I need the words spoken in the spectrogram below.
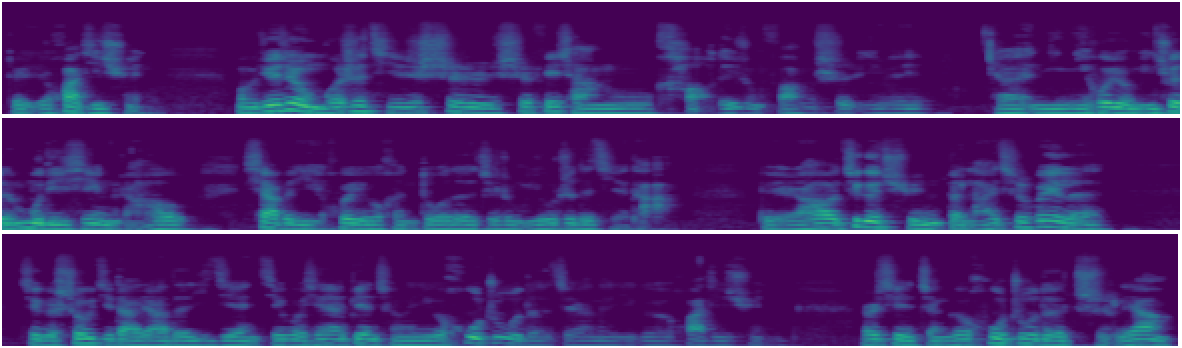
对，话题群，我们觉得这种模式其实是是非常好的一种方式，因为。呃，你你会有明确的目的性，然后下边也会有很多的这种优质的解答，对。然后这个群本来是为了这个收集大家的意见，结果现在变成了一个互助的这样的一个话题群，而且整个互助的质量，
